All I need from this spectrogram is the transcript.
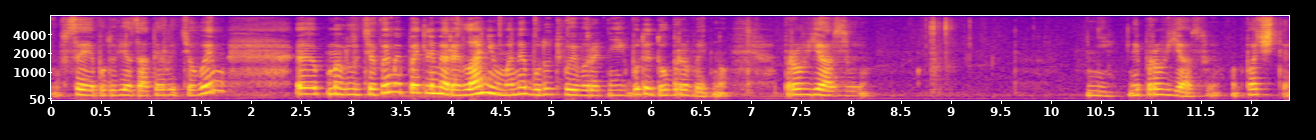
все я буду в'язати лицьовим, лицьовими петлями, реглані в мене будуть виворотні, їх буде добре видно. Пров'язую. Ні, не пров'язую. От бачите,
